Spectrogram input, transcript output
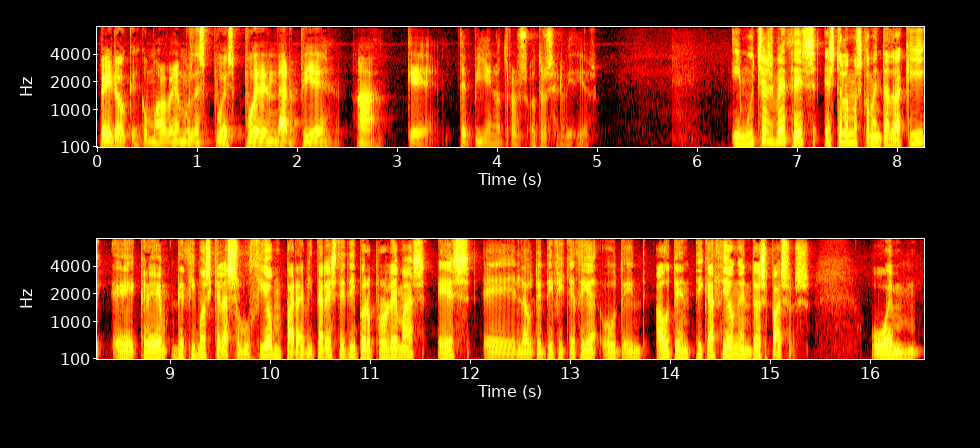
pero que, como veremos después, pueden dar pie a que te pillen otros, otros servicios. Y muchas veces, esto lo hemos comentado aquí, eh, decimos que la solución para evitar este tipo de problemas es eh, la autentificación, autenticación en dos pasos. O en,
